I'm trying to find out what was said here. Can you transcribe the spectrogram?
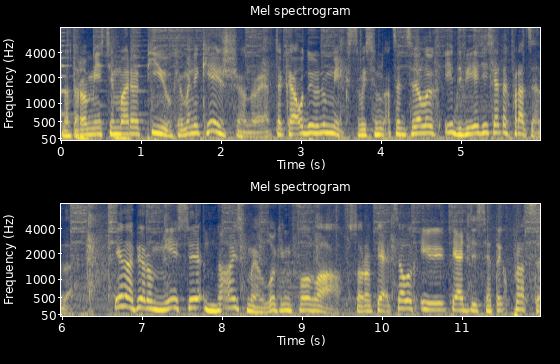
На втором месте Марио Пью Communication Red Audio Remix 18,2%. И на первом месте Nice Man Looking for Love 45,5%.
